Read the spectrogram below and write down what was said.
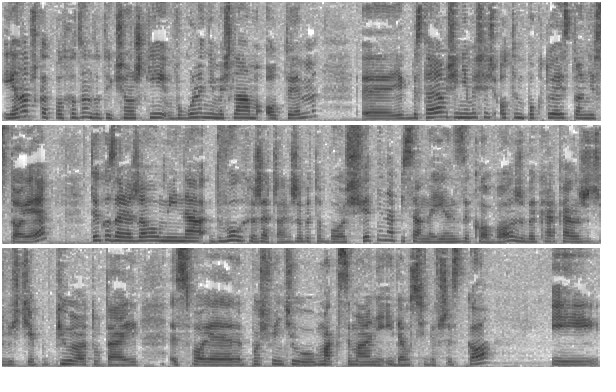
i ja na przykład podchodząc do tej książki w ogóle nie myślałam o tym, e, jakby starałam się nie myśleć o tym, po której stronie stoję, tylko zależało mi na dwóch rzeczach, żeby to było świetnie napisane językowo, żeby Krakauer rzeczywiście pióro tutaj swoje poświęcił maksymalnie i dał z siebie wszystko i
